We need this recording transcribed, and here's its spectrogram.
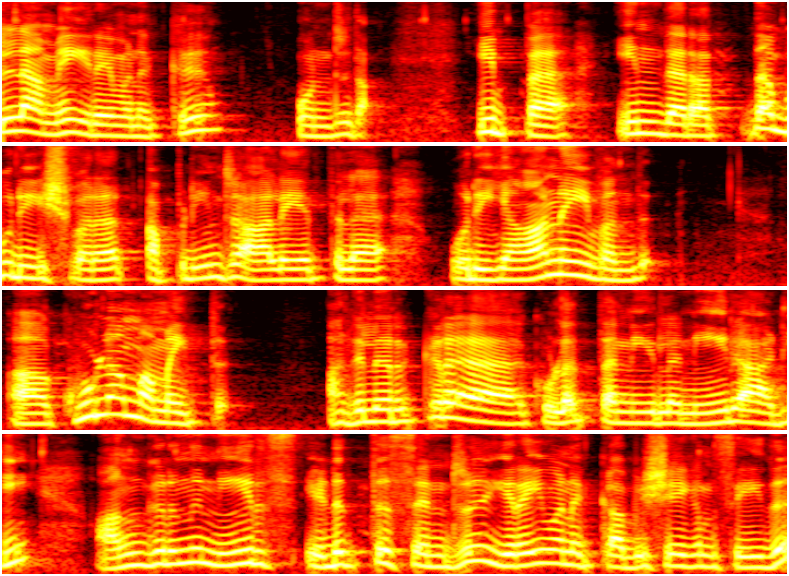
எல்லாமே இறைவனுக்கு ஒன்று தான் இப்போ இந்த ரத்னபுரீஸ்வரர் அப்படின்ற ஆலயத்தில் ஒரு யானை வந்து குளம் அமைத்து அதில் இருக்கிற குளத்தண்ணீரில் நீராடி அங்கிருந்து நீர் எடுத்து சென்று இறைவனுக்கு அபிஷேகம் செய்து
